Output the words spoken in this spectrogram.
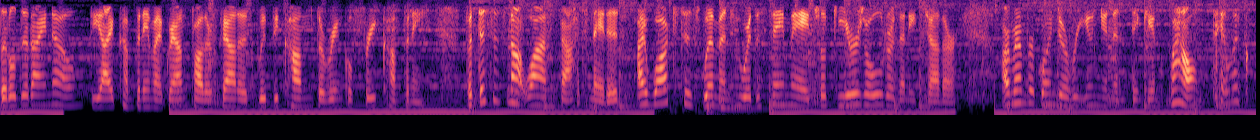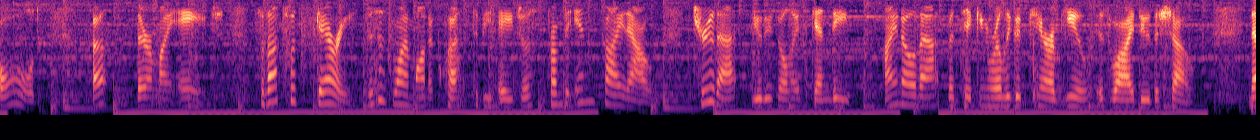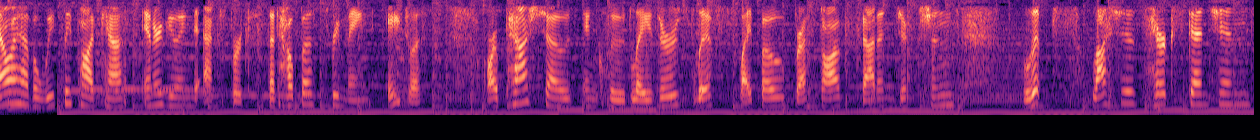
Little did I know, the eye company my grandfather founded would become the Wrinkle Free Company. But this is not why I'm fascinated. I watched as women who were the same age look years older than each other. I remember going to a reunion and thinking, wow, they look old. Oh, they're my age. So that's what's scary. This is why I'm on a quest to be ageless from the inside out. True that, beauty's only skin deep. I know that, but taking really good care of you is why I do the show. Now I have a weekly podcast interviewing the experts that help us remain ageless. Our past shows include lasers, lifts, lipo, breast dogs, fat injections, lips, lashes, hair extensions,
